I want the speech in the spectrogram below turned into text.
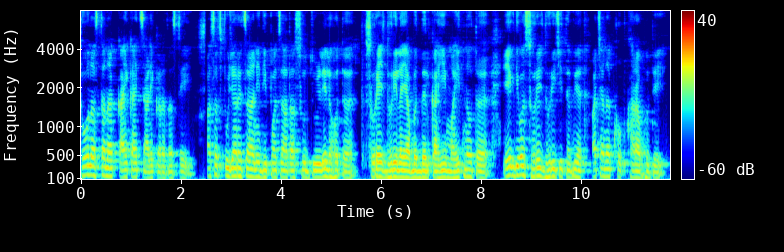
तो नसताना काय काय चाळे करत असते. असंच पुजाऱ्याचा आणि दीपाचा आता सूत पिळलेलं होतं. सुरेश धुरीला याबद्दल काही माहीत नव्हतं. एक दिवस सुरेश धुरीची तब्येत अचानक खूप खराब होते.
